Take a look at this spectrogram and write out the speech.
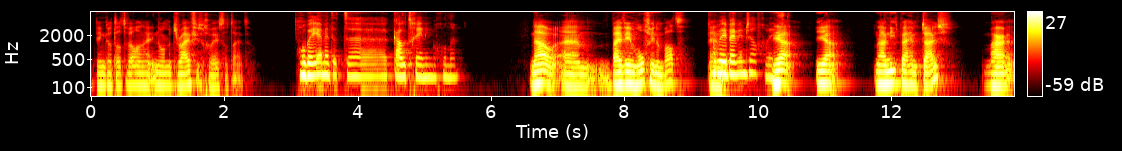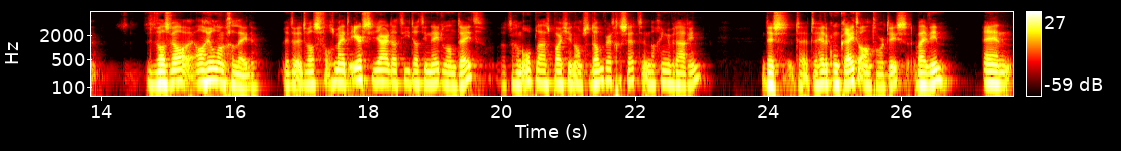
Ik denk dat dat wel een enorme drive is geweest altijd. Hoe ben jij met het uh, koudtraining begonnen? Nou, ehm, bij Wim Hof in een bad. Hoe ben je bij Wim zelf geweest? Ja, ja. Nou, niet bij hem thuis. Maar het was wel al heel lang geleden. Het, het, was volgens mij het eerste jaar dat hij dat in Nederland deed. Dat er een opblaasbadje in Amsterdam werd gezet en dan gingen we daarin. Dus het, hele concrete antwoord is bij Wim. En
